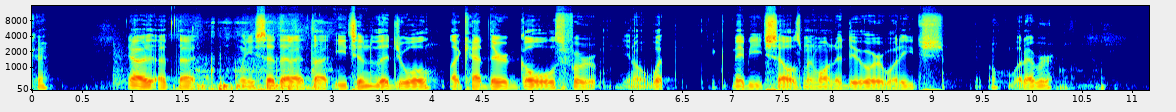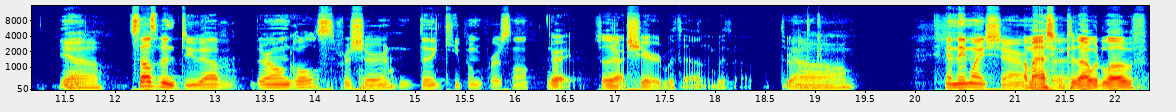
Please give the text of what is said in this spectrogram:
Okay. Yeah, I, I thought when you said that, I thought each individual like had their goals for you know what like maybe each salesman wanted to do or what each you know whatever. yeah. yeah. Salesmen do have their own goals for sure. They keep them personal, Right. So they're not shared without uh, without uh, throughout the No. company. and they might share. 'em I'm asking because I would love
